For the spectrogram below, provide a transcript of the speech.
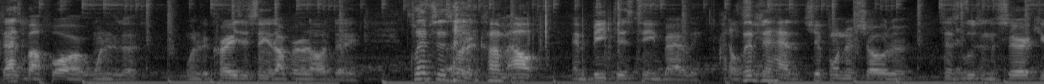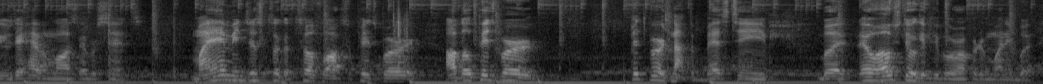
that's by far one of the one of the craziest things I've heard all day. Clemson's gonna come out and beat this team badly. I don't Clemson has a chip on their shoulder since losing to Syracuse. They haven't lost ever since. Miami just took a tough loss to Pittsburgh. Although Pittsburgh, Pittsburgh's not the best team, but they'll, they'll still give people a run for their money. But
